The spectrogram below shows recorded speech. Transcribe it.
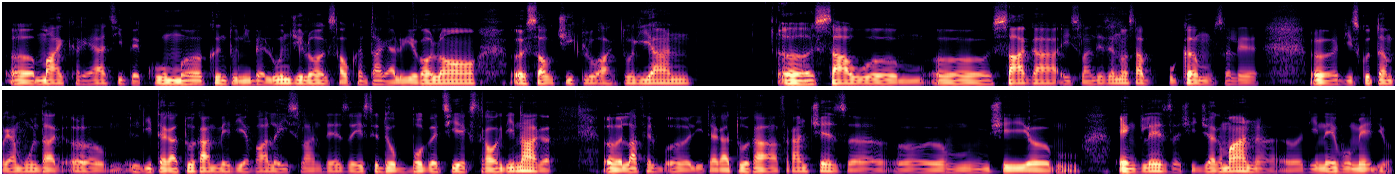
uh, mari creații pe cum uh, Cântul Nibelungilor sau Cântarea lui Roland uh, sau ciclu arturian uh, sau um, uh, saga islandeze. Nu o să apucăm să le uh, discutăm prea mult, dar uh, literatura medievală islandeză este de o bogăție extraordinară. Uh, la fel uh, literatura franceză uh, și uh, engleză și germană uh, din Evul Mediu.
